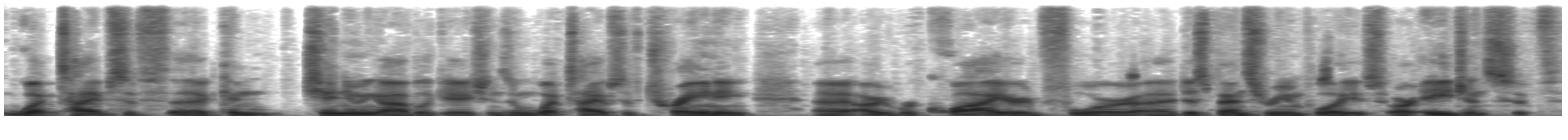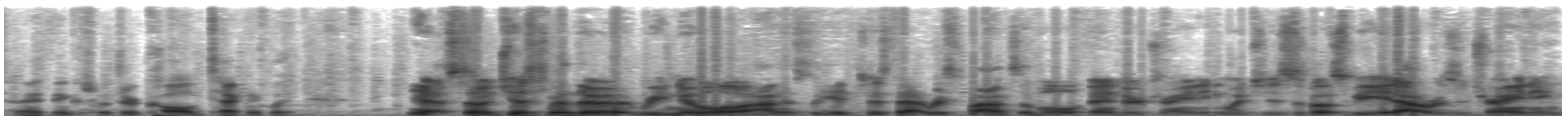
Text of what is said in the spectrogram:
what types of uh, continuing obligations and what types of training uh, are required for uh, dispensary employees or agents, if I think is what they're called technically. Yeah, so just for the renewal, honestly, it's just that responsible vendor training, which is supposed to be eight hours of training.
